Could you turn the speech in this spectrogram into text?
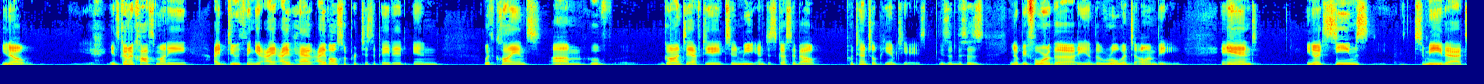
you know, it's going to cost money. I do think I, I've had I've also participated in with clients um, who've gone to FDA to meet and discuss about potential PMTAs. This is- you know before the you know the rule went to OMB, and you know it seems to me that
